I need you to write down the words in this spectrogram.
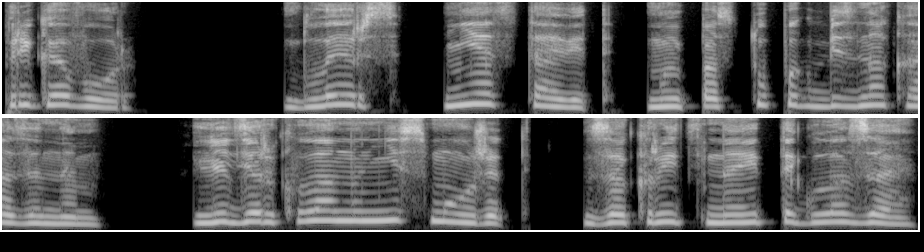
приговор. Блэрс не оставит мой поступок безнаказанным. Лидер клана не сможет закрыть на это глаза.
